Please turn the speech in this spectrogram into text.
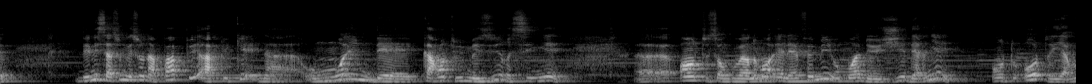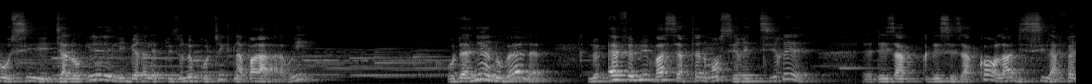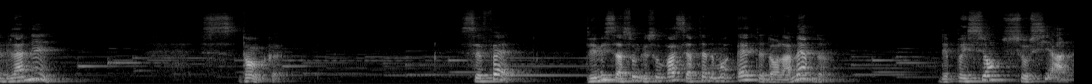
Denis Sassou Nguesso n'a pas pu appliquer au moins une des 48 mesures signées euh, entre son gouvernement et les FMI au mois de juillet dernier. Entre autres, il y avait aussi dialogué, libérer les prisonniers politiques, n'a pas... Oui. Aux dernières nouvelles, le FMI va certainement se retirer de ces accords-là d'ici la fin de l'année. Donc, c'est fait. Denis Sassou Nguesso va certainement être dans la merde des pressions sociales.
